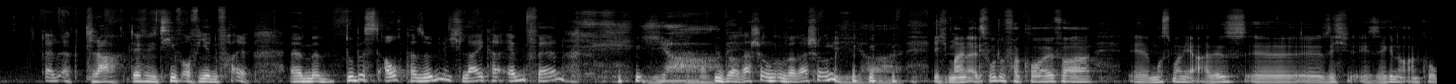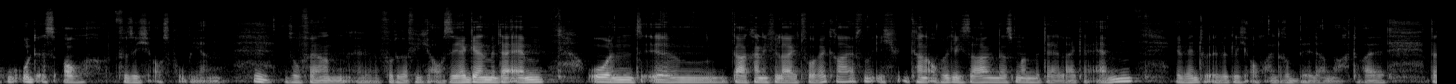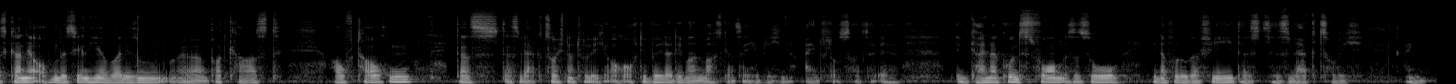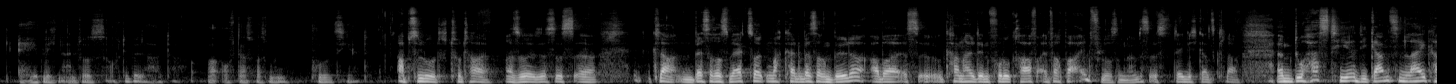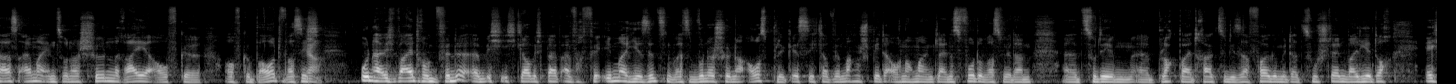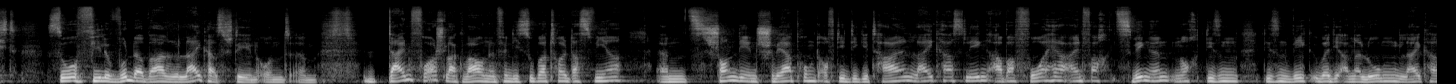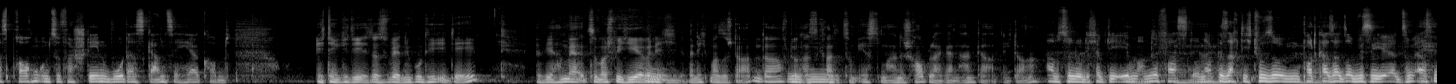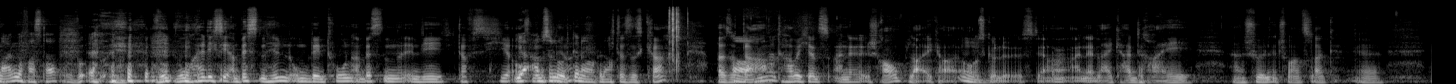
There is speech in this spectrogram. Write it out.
Äh, äh, klar, definitiv auf jeden Fall. Ähm, du bist auch persönlich Leica M-Fan? Ja. Überraschung, Überraschung. Ja, ich meine, als Fotoverkäufer äh, muss man ja alles äh, sich sehr genau angucken und es auch für sich ausprobieren. Mhm. Insofern äh, fotografiere ich auch sehr gern mit der M und ähm, da kann ich vielleicht vorweggreifen. Ich kann auch wirklich sagen, dass man mit der Leica M eventuell wirklich auch andere Bilder macht, weil das kann ja auch ein bisschen hier bei diesem äh, Podcast auftauchen, dass das Werkzeug natürlich auch auf die Bilder, die man macht, ganz erheblichen Einfluss hat. Äh, in keiner Kunstform ist es so wie in der Fotografie, dass das Werkzeug einen erheblichen Einfluss auf die Bilder hat auf das, was man produziert. Absolut, total. Also das ist äh, klar, ein besseres Werkzeug macht keine besseren Bilder, aber es äh, kann halt den Fotograf einfach beeinflussen. Ne? Das ist, denke ich, ganz klar. Ähm, du hast hier die ganzen Leicas einmal in so einer schönen Reihe aufge, aufgebaut, was ich ja unheimlich beeindruckend finde. Ähm, ich, ich glaube, ich bleibe einfach für immer hier sitzen, weil es ein wunderschöner Ausblick ist. Ich glaube, wir machen später auch noch mal ein kleines Foto, was wir dann äh, zu dem äh, Blogbeitrag zu dieser Folge mit dazu stellen, weil hier doch echt so viele wunderbare Leicas stehen. Und ähm, dein Vorschlag war, und den finde ich super toll, dass wir ähm, schon den Schwerpunkt auf die digitalen Leicas legen, aber vorher einfach zwingend noch diesen, diesen Weg über die analogen Leicas brauchen, um zu verstehen, wo das Ganze herkommt. Ich denke, das wäre eine gute Idee. Wir haben ja zum Beispiel hier, wenn ich, wenn ich mal so starten darf, du mhm. hast gerade zum ersten Mal eine Schraubleiter in der Hand gehabt, nicht wahr? Absolut, ich habe die eben und, angefasst ja, und habe gesagt, ich tue so im Podcast, als ob ich sie äh, zum ersten Mal angefasst habe. Wo, wo, wo halte ich sie am besten hin, um den Ton am besten in die, darf ich sie hier Ja, absolut, ja? genau, genau. Nicht, dass es kracht. Also oh. damit habe ich jetzt eine Schraubleica mhm. ausgelöst, ja? eine Leica 3, ja, schön in Schwarzlack. Äh,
